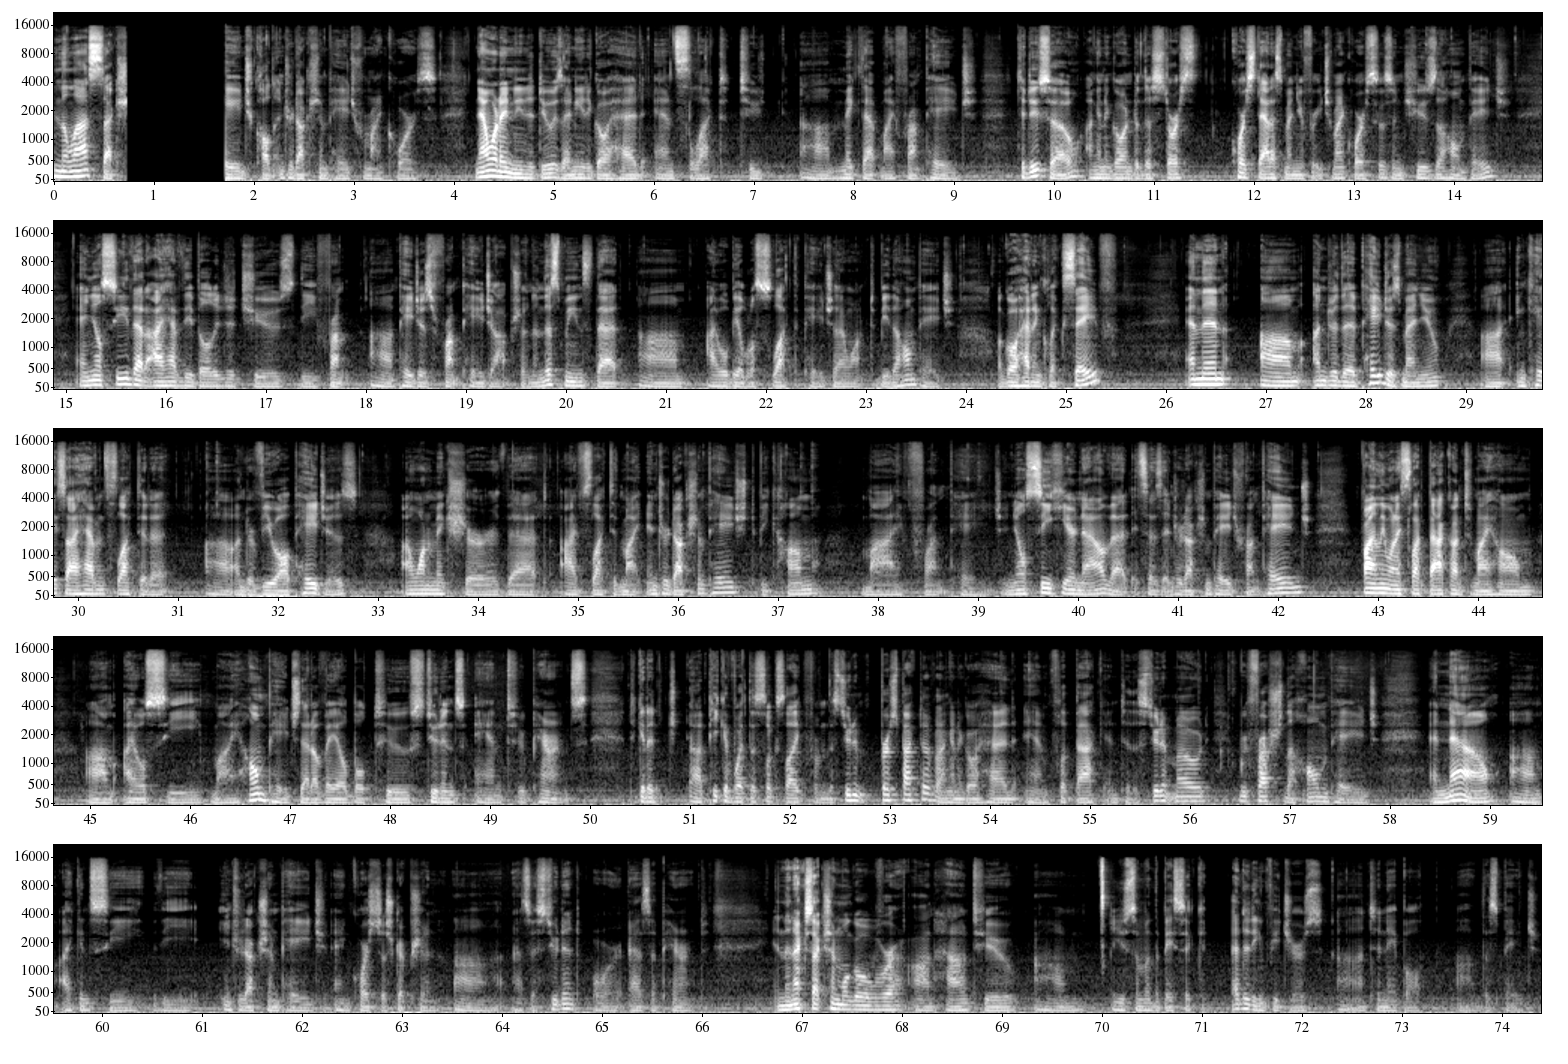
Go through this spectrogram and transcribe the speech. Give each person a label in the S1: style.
S1: In the last section, page called introduction page for my course. Now what I need to do is I need to go ahead and select to um, make that my front page. To do so, I'm going to go under the store course status menu for each of my courses and choose the home page. And you'll see that I have the ability to choose the front uh, page's front page option. And this means that um, I will be able to select the page that I want to be the home page. I'll go ahead and click Save. And then um, under the Pages menu, uh, in case I haven't selected it, uh, under View All Pages, I want to make sure that I've selected my introduction page to become my front page. And you'll see here now that it says introduction page, front page. Finally, when I select back onto my home, um, I will see my home page that available to students and to parents. To get a, a peek of what this looks like from the student perspective, I'm going to go ahead and flip back into the student mode, refresh the home page, and now um, I can see the introduction page and course description uh, as a student or as a parent. In the next section, we'll go over on how to um, use some of the basic editing features uh, to enable uh, this page.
